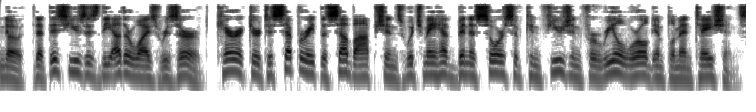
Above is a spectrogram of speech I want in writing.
note that this uses the otherwise reserved character to separate the sub-options which may have been a source of confusion for real-world implementations.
